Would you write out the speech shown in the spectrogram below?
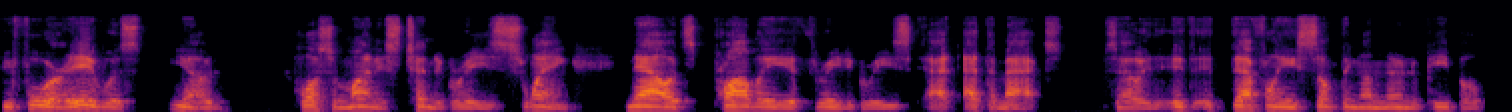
Before it was, you know, plus or minus 10 degrees swing. Now it's probably three degrees at, at the max. So it, it, it definitely is something unknown to people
